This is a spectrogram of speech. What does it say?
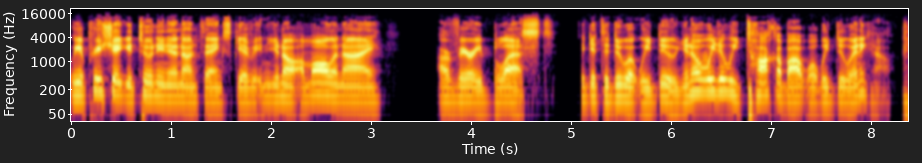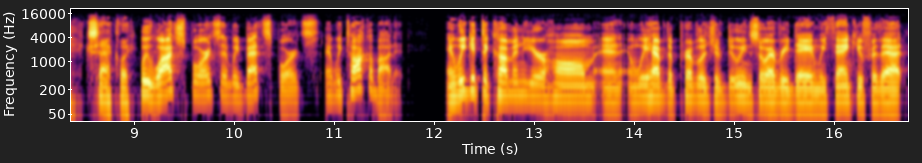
We appreciate you tuning in on Thanksgiving. You know, Amal and I are very blessed to get to do what we do. You know what we do? We talk about what we do anyhow. Exactly. We watch sports and we bet sports and we talk about it. And we get to come into your home and, and we have the privilege of doing so every day. And we thank you for that.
